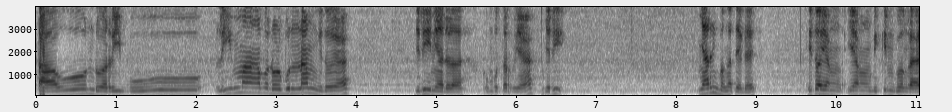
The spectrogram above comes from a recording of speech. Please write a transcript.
tahun 2005 apa 2006 gitu ya. Jadi ini adalah komputernya. Jadi nyaring banget ya guys itu yang yang bikin gua nggak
